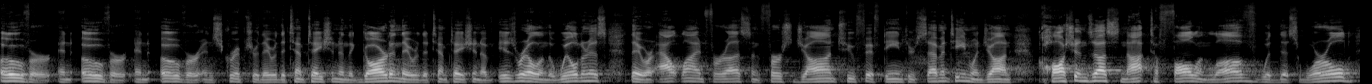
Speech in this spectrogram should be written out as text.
over and over and over in Scripture. They were the temptation in the garden, they were the temptation of Israel in the wilderness. They were outlined for us in 1 John 2 15 through 17 when John cautions us not to fall in love with this world.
